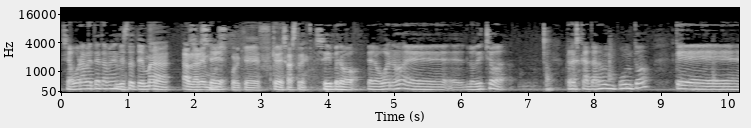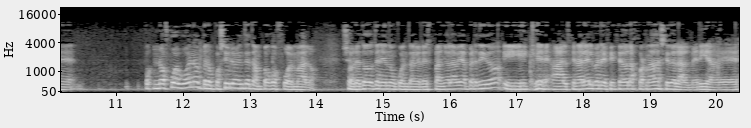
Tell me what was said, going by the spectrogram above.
Seguramente también... De este tema hablaremos, Sí. porque qué desastre. Sí, pero, pero bueno, eh, eh, lo dicho, rescataron un punto que no fue bueno, pero posiblemente tampoco fue malo. Sobre todo teniendo en cuenta que el español había perdido y que al final el beneficiado de la jornada ha sido el Almería. Que,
